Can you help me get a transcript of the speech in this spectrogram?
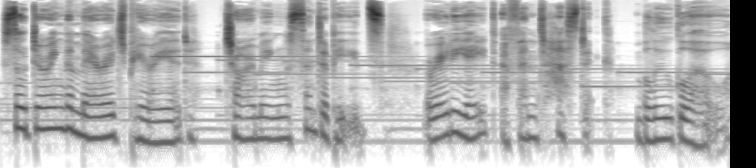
So during the marriage period, charming centipedes radiate a fantastic blue glow.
